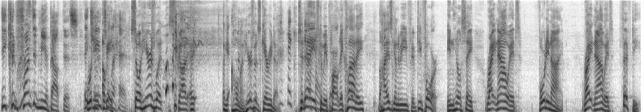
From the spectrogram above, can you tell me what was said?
He confronted me about this. It What do you- came okay, to a head. So here's what Scott. uh, okay, hold on. Here's what Skeery does. Today go it's going to be partly cloudy. The high is going to be 54, and he'll say, "Right now it's 49. Right now it's 50.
